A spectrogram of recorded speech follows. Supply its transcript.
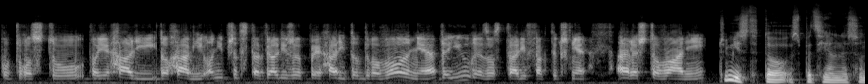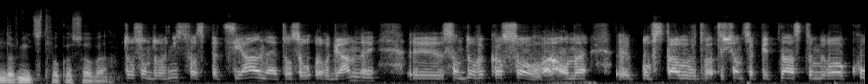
po prostu pojechali do Hagi. Oni przedstawiali, że pojechali dobrowolnie, de jure zostali faktycznie aresztowani. Czym jest to specjalne sądownictwo Kosowa? To sądownictwo specjalne to są organy y, sądowe Kosowa. One powstały w 2015 roku.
